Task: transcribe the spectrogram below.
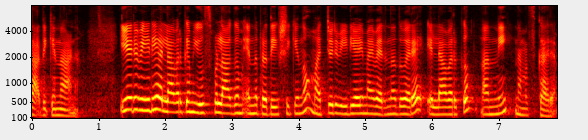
സാധിക്കുന്നതാണ്. ഈ ഒരു വീഡിയോ എല്ലാവർക്കും യൂസ്ഫുൾ ആകും എന്ന് പ്രതീക്ഷിക്കുന്നു. മറ്റൊരു വീഡിയോയുമായി വരുന്നതുവരെ എല്ലാവർക്കും നന്ദി നമസ്കാരം.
